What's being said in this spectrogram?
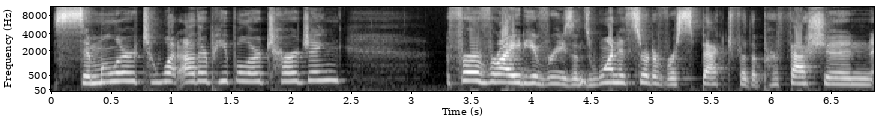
similar to what other people are charging for a variety of reasons. One, it's sort of respect for the profession.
